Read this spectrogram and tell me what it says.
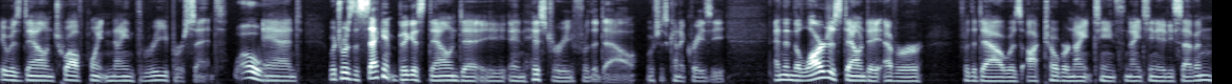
it was down 12.93%. Whoa. And which was the second biggest down day in history for the Dow, which is kind of crazy. And then the largest down day ever for the Dow was October 19th, 1987.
